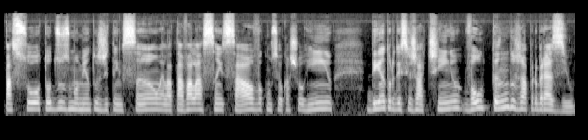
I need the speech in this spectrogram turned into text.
passou, todos os momentos de tensão. Ela estava lá sã e salva com seu cachorrinho, dentro desse jatinho, voltando já para o Brasil.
